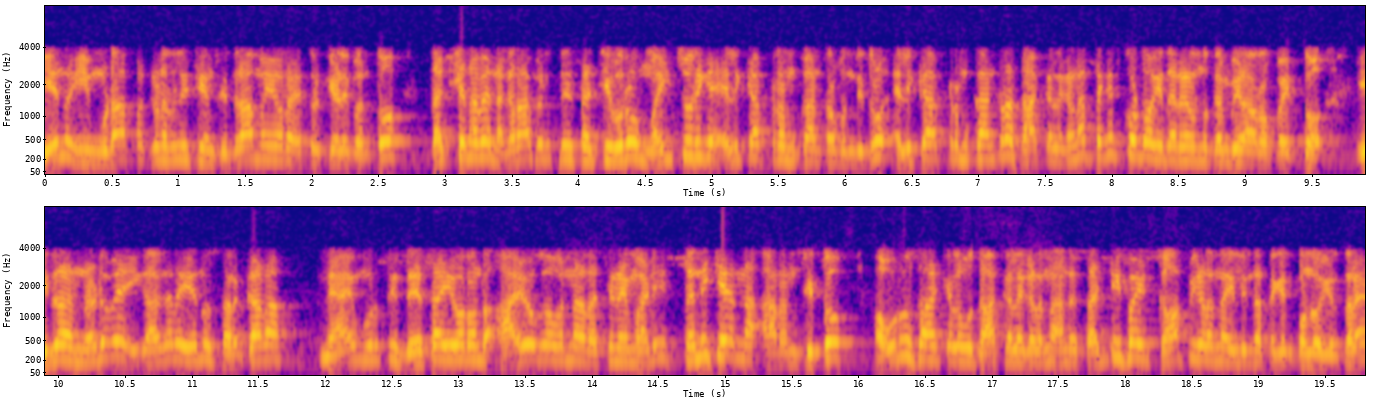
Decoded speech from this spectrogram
ಏನು ಈ ಮುಡಾ ಪ್ರಕರಣದಲ್ಲಿ ಸಿಎಂ ಸಿದ್ದರಾಮಯ್ಯ ಅವರ ಹೆಸರು ಕೇಳಿ ಬಂತು, ತಕ್ಷಣವೇ ನಗರಾಭಿವೃದ್ಧಿ ಸಚಿವರು ಮೈಸೂರಿಗೆ ಹೆಲಿಕಾಪ್ಟರ್ ಮುಖಾಂತರ ಬಂದಿದ್ರು. ಹೆಲಿಕಾಪ್ಟರ್ ಮುಖಾಂತರ ದಾಖಲೆಗಳನ್ನ ತೆಗೆದುಕೊಂಡು ಹೋಗಿದ್ದಾರೆ ಒಂದು ಗಂಭೀರ ಆರೋಪ ಇತ್ತು. ಇದರ ನಡುವೆ ಈಗಾಗಲೇ ಏನು ಸರ್ಕಾರ, ನ್ಯಾಯಮೂರ್ತಿ ದೇಸಾಯಿ ಅವರ ಒಂದು ಆಯೋಗವನ್ನ ರಚನೆ ಮಾಡಿ ತನಿಖೆಯನ್ನ ಆರಂಭಿಸಿತ್ತು. ಅವರು ಸಹ ಕೆಲವು ದಾಖಲೆಗಳನ್ನ, ಅಂದ್ರೆ ಸರ್ಟಿಫೈಡ್ ಕಾಪಿಗಳನ್ನ ಇಲ್ಲಿಂದ ತೆಗೆದುಕೊಂಡು ಹೋಗಿರ್ತಾರೆ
